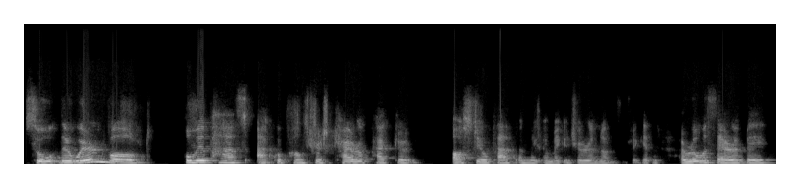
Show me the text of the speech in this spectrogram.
So there were involved homeopaths, acupuncturists, chiropractor, osteopath, and I'm making sure I'm not forgetting aromatherapy,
